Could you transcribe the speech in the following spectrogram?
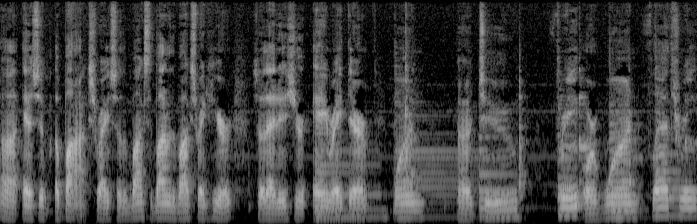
uh, as a, a, box, right? So the box, the bottom of the box right here, so that is your A right there. One, uh, two, three, or one, flat three,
